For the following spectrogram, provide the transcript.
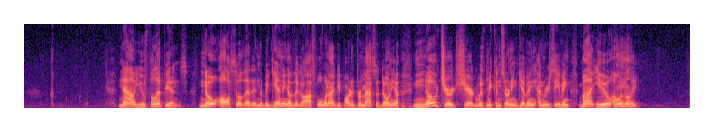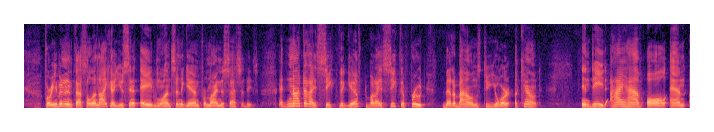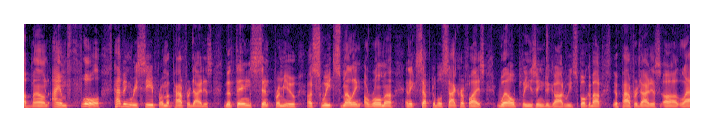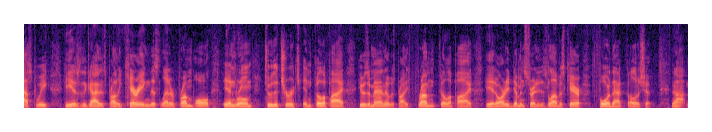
Now, you Philippians, Know also that in the beginning of the gospel, when I departed from Macedonia, no church shared with me concerning giving and receiving, but you only. For even in Thessalonica, you sent aid once and again for my necessities. And not that I seek the gift, but I seek the fruit that abounds to your account. Indeed, I have all and abound. I am full, having received from Epaphroditus the things sent from you, a sweet smelling aroma, an acceptable sacrifice, well pleasing to God. We spoke about Epaphroditus uh, last week. He is the guy that's probably carrying this letter from Paul in Rome to the church in Philippi. He was a man that was probably from Philippi. He had already demonstrated his love, his care for that fellowship. Now,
